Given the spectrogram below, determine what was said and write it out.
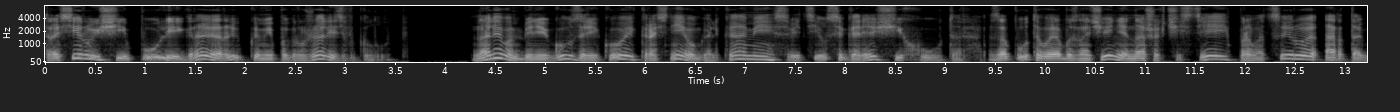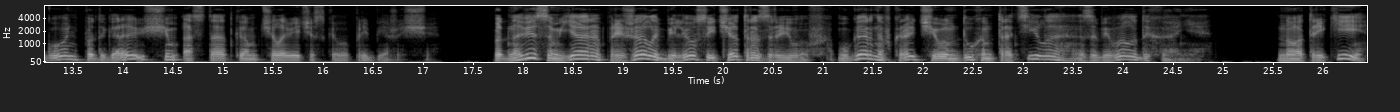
Трассирующие пули, играя рыбками, погружались вглубь. На левом берегу, за рекой, краснея угольками, светился горящий хутор, запутывая обозначение наших частей, провоцируя артогонь по догорающим остаткам человеческого прибежища. Под навесом Яра прижала белесый чат разрывов, угарно вкрадчивым духом тротила забивало дыхание. Но от реки,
